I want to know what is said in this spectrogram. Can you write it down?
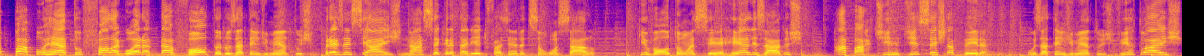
O Papo Reto fala agora da volta dos atendimentos presenciais na Secretaria de Fazenda de São Gonçalo, que voltam a ser realizados a partir de sexta-feira. Os atendimentos virtuais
